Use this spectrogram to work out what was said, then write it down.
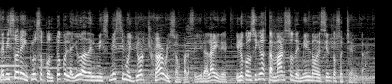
La emisora incluso contó con la ayuda del mismísimo George Harrison para seguir al aire, y lo consiguió hasta marzo de 1980.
